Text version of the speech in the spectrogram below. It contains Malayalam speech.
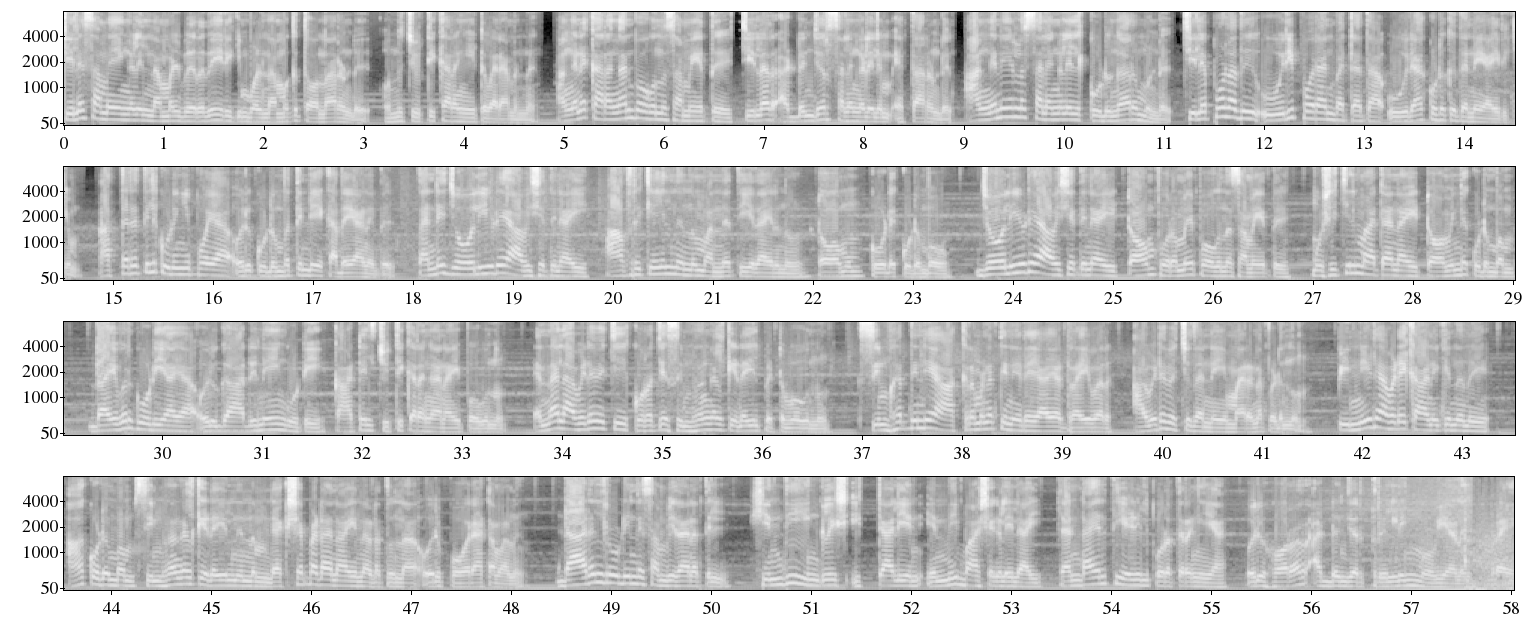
ചില സമയങ്ങളിൽ നമ്മൾ വെറുതെ ഇരിക്കുമ്പോൾ നമുക്ക് തോന്നാറുണ്ട് ഒന്ന് ചുറ്റിക്കറങ്ങിയിട്ട് വരാമെന്ന്. അങ്ങനെ കറങ്ങാൻ പോകുന്ന സമയത്ത് ചിലർ അഡ്വഞ്ചർ സ്ഥലങ്ങളിലും എത്താറുണ്ട്. അങ്ങനെയുള്ള സ്ഥലങ്ങളിൽ കുടുങ്ങാറുമുണ്ട്. ചിലപ്പോൾ അത് ഊരിപ്പോരാൻ പറ്റാത്ത ഊരാക്കുടുക്ക് തന്നെയായിരിക്കും. അത്തരത്തിൽ കുടുങ്ങിപ്പോയ ഒരു കുടുംബത്തിന്റെ കഥയാണിത്. തന്റെ ജോലിയുടെ ആവശ്യത്തിനായി ആഫ്രിക്കയിൽ നിന്നും വന്നെത്തിയതായിരുന്നു ടോമും കൂടെ കുടുംബവും. ജോലിയുടെ ആവശ്യത്തിനായി ടോം പുറമെ പോകുന്ന സമയത്ത് മുഷിച്ചിൽ മാറ്റാനായി ടോമിന്റെ കുടുംബം ഡ്രൈവർ കൂടിയായ ഒരു ഗാർഡിനെയും കൂട്ടി കാട്ടിൽ ചുറ്റിക്കറങ്ങാനായി പോകുന്നു. എന്നാൽ അവിടെ വെച്ച് കുറച്ച് സിംഹങ്ങൾക്കിടയിൽ പെട്ടുപോകുന്നു. സിംഹത്തിന്റെ ആക്രമണത്തിനിരയായ ഡ്രൈവർ അവിടെ വെച്ചു തന്നെ മരണപ്പെടുന്നു. പിന്നീട് അവിടെ കാണിക്കുന്നത് ആ കുടുംബം സിംഹങ്ങൾക്കിടയിൽ നിന്നും രക്ഷപ്പെടാനായി നടത്തുന്ന ഒരു പോരാട്ടമാണ്. ഡാരൽ റൂഡിന്റെ സംവിധാനത്തിൽ ഹിന്ദി ഇംഗ്ലീഷ് ഇറ്റാലിയൻ എന്നീ ഭാഷകളിലായി രണ്ടായിരത്തി ഏഴിൽ പുറത്തിറങ്ങിയ ഒരു ഹൊറർ അഡ്വഞ്ചർ ത്രില്ലിംഗ് മൂവിയാണ് പ്രേ.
